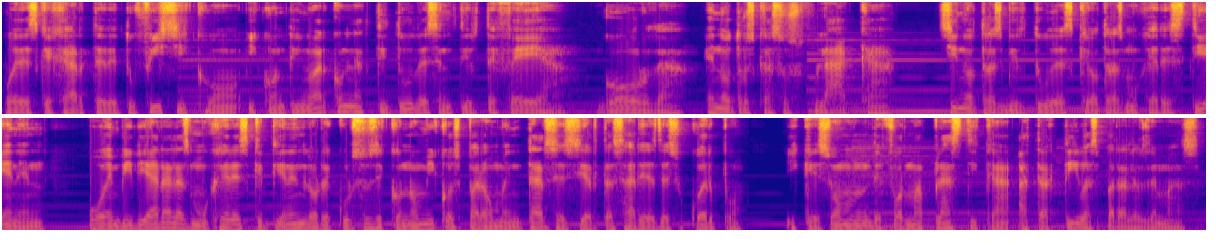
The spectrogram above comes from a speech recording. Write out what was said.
Puedes quejarte de tu físico y continuar con la actitud de sentirte fea, gorda, en otros casos flaca, sin otras virtudes que otras mujeres tienen, o envidiar a las mujeres que tienen los recursos económicos para aumentarse ciertas áreas de su cuerpo y que son de forma plástica atractivas para los demás.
